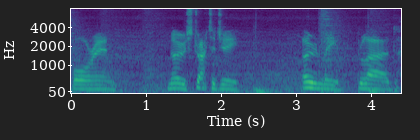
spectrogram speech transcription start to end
Pour in. No strategy, only blood.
